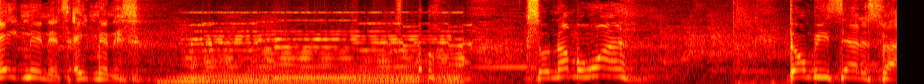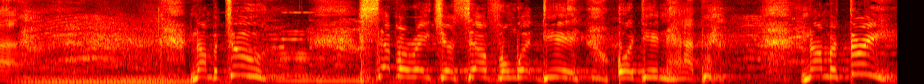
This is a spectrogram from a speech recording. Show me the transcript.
Eight minutes, eight minutes. So, number one, don't be satisfied. Number two, separate yourself from what did or didn't happen. Number three,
